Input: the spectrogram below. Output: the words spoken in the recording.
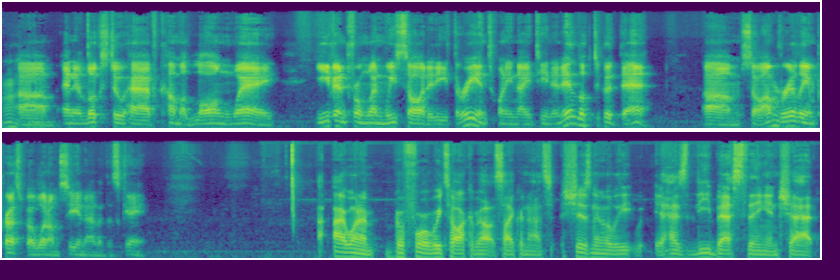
Mhm. um, and it looks to have come a long way, even from when we saw it at E3 in 2019, and it looked good then. Um, so I'm really impressed by what I'm seeing out of this game. I want to before we talk about Psychonauts, Shizno Elite has the best thing in chat.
